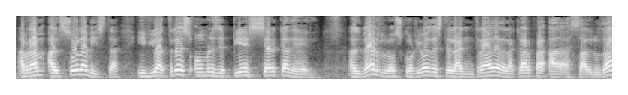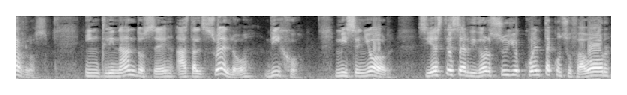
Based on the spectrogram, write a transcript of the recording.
Abraham alzó la vista y vio a tres hombres de pie cerca de él. Al verlos, corrió desde la entrada de la carpa a, saludarlos. Inclinándose hasta el suelo, dijo, Mi señor, si este servidor suyo cuenta con su favor,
